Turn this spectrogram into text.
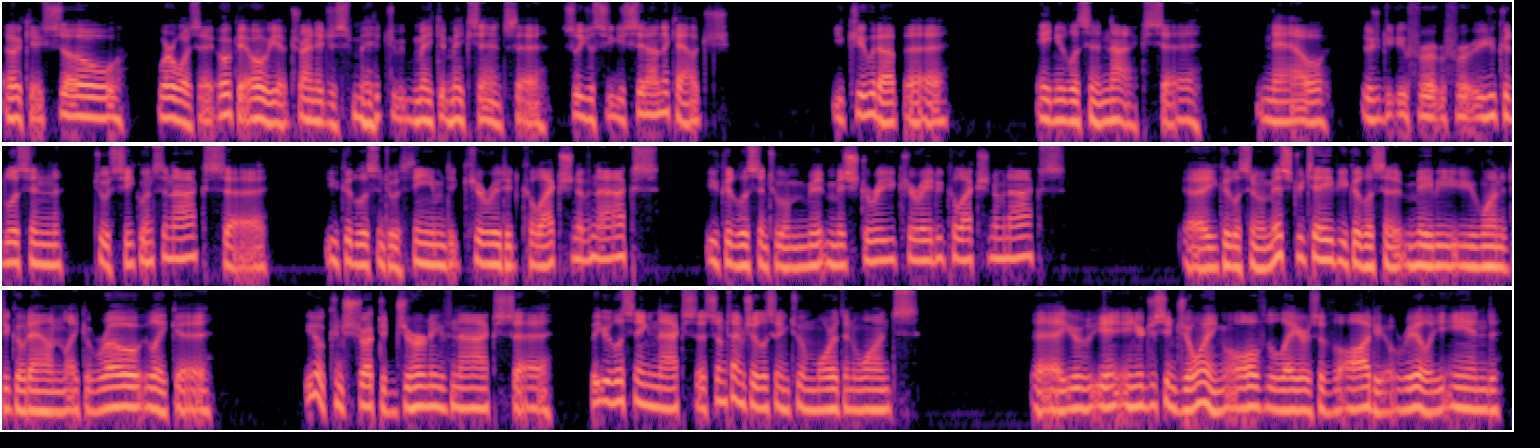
Okay, so where was I? Okay, oh yeah, trying to just make, make it make sense. Uh, so you you sit on the couch, you cue it up, uh, and you listen to knocks. Uh, now, for for you could listen to a sequence of knocks. Uh, you could listen to a themed curated collection of knacks. You could listen to a mystery curated collection of knacks. Uh, you could listen to a mystery tape. You could listen to maybe you wanted to go down like a road, like a, you know, construct a journey of knacks. Uh, but you're listening to. Uh, sometimes you're listening to them more than once. Uh, you're and you're just enjoying all of the layers of the audio, really, and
